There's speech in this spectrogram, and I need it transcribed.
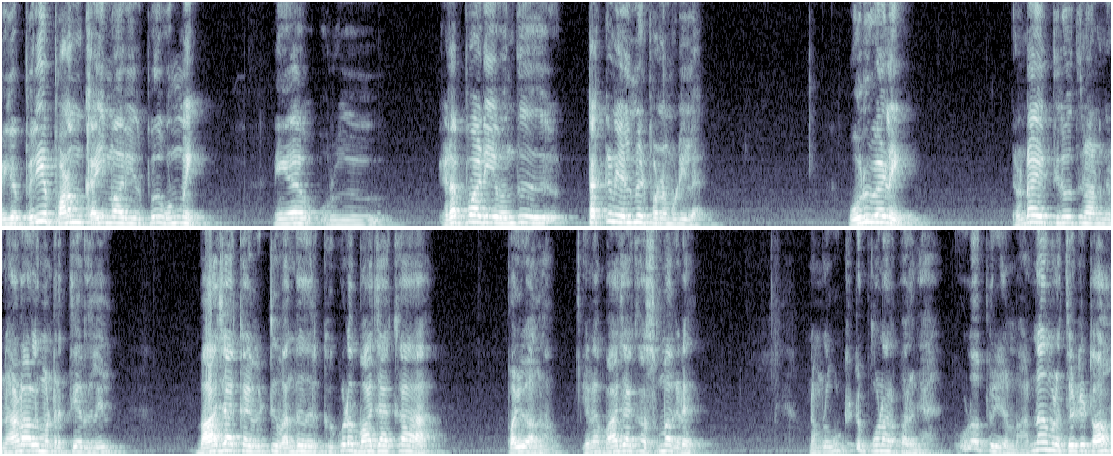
மிகப்பெரிய பணம் கைமாறி இருப்பது உண்மை. நீங்கள் ஒரு எடப்பாடியை வந்து டக்குன்னு எலிமினேட் பண்ண முடியல. ஒருவேளை ரெண்டாயிரத்தி இருபத்தி நான்கு நாடாளுமன்ற தேர்தலில் பாஜக விட்டு வந்ததற்கு கூட பாஜக பழிவாங்கலாம் ஏன்னா பாஜக சும்மா கிடையாது. நம்மளை விட்டுட்டு போனார் பாருங்கள் இவ்வளோ பெரிய நம்ம அண்ணாமலை திட்டுட்டோம்.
